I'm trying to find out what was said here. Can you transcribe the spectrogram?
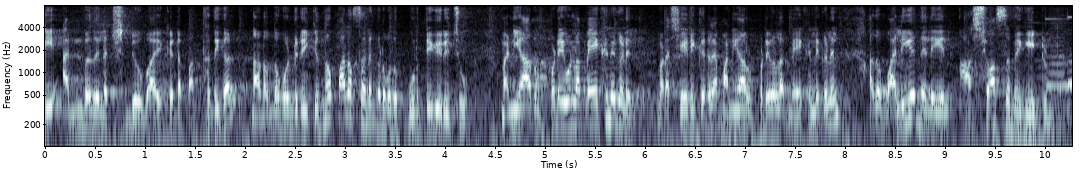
ഈ അൻപത് ലക്ഷം രൂപയ്ക്കേണ്ട പദ്ധതികൾ നടന്നുകൊണ്ടിരിക്കുന്നു. പല സ്ഥലങ്ങളും അത് പൂർത്തീകരിച്ചു. മണിയാർ ഉൾപ്പെടെയുള്ള മേഖലകളിൽ വടശ്ശേരിക്കരയിലെ മണിയാർ ഉൾപ്പെടെയുള്ള മേഖലകളിൽ അത് വലിയ നിലയിൽ ആശ്വാസമേകിയിട്ടുണ്ട്.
